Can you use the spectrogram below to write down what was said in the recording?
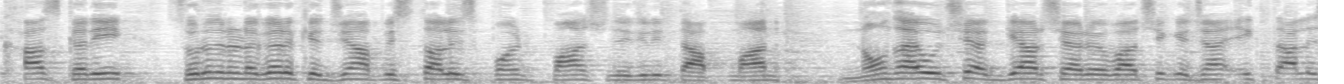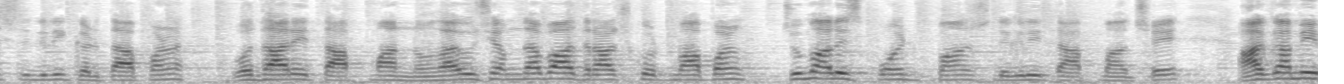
ખાસ કરી સુરેન્દ્રનગર કે જ્યાં પિસ્તાલીસ પોઈન્ટ પાંચ ડિગ્રી તાપમાન નોંધાયું છે. અગિયાર શહેરો એવા છે કે જ્યાં એકતાલીસ ડિગ્રી કરતાં પણ વધારે તાપમાન નોંધાયું છે. અમદાવાદ, રાજકોટમાં પણ ચુમ્માલીસ પોઈન્ટ પાંચ ડિગ્રી તાપમાન છે. આગામી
